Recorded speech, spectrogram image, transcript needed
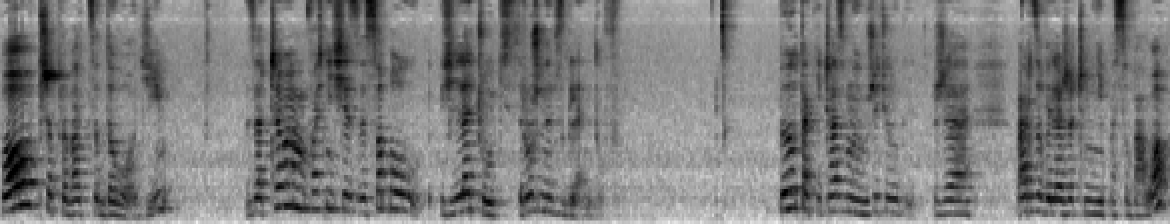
Po przeprowadzce do Łodzi zaczęłam właśnie się ze sobą źle czuć z różnych względów. Był taki czas w moim życiu, że bardzo wiele rzeczy mi nie pasowało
